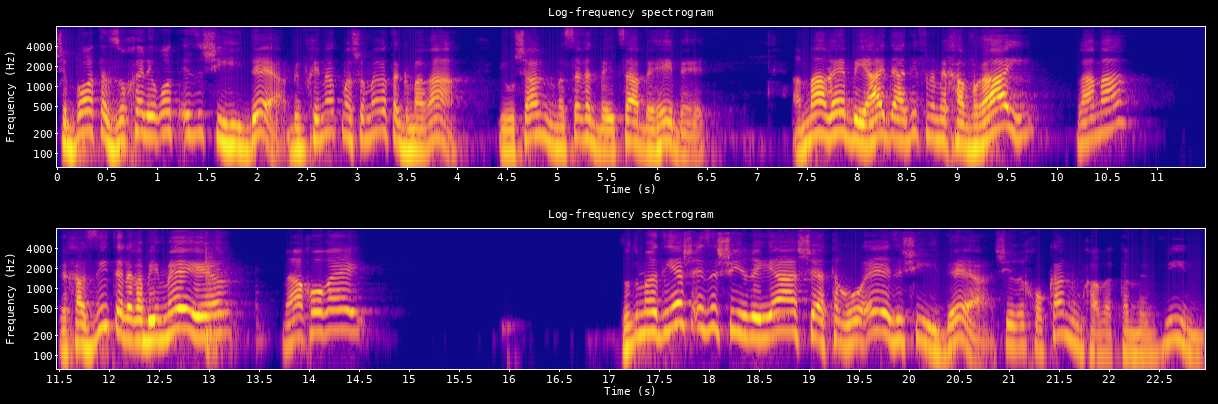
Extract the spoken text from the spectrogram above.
שבו אתה זוכה לראות איזושהי אידאה, בבחינת מה שאומרת הגמרא, ירושלמי במסכת ביצה בה' ב', אמר רבי, היידה עדיפנה מחבריי, למה? וחזית לרבי מאיר מאחורי. זאת אומרת, יש איזושהי ראייה שאתה רואה איזושהי אידאה שהיא רחוקה ממך ואתה מבין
